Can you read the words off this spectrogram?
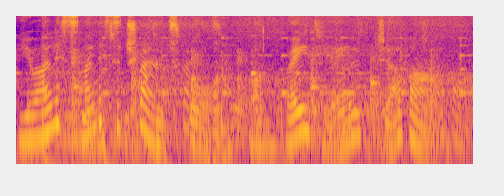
You are listening to TranceForm on Radio Javan.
